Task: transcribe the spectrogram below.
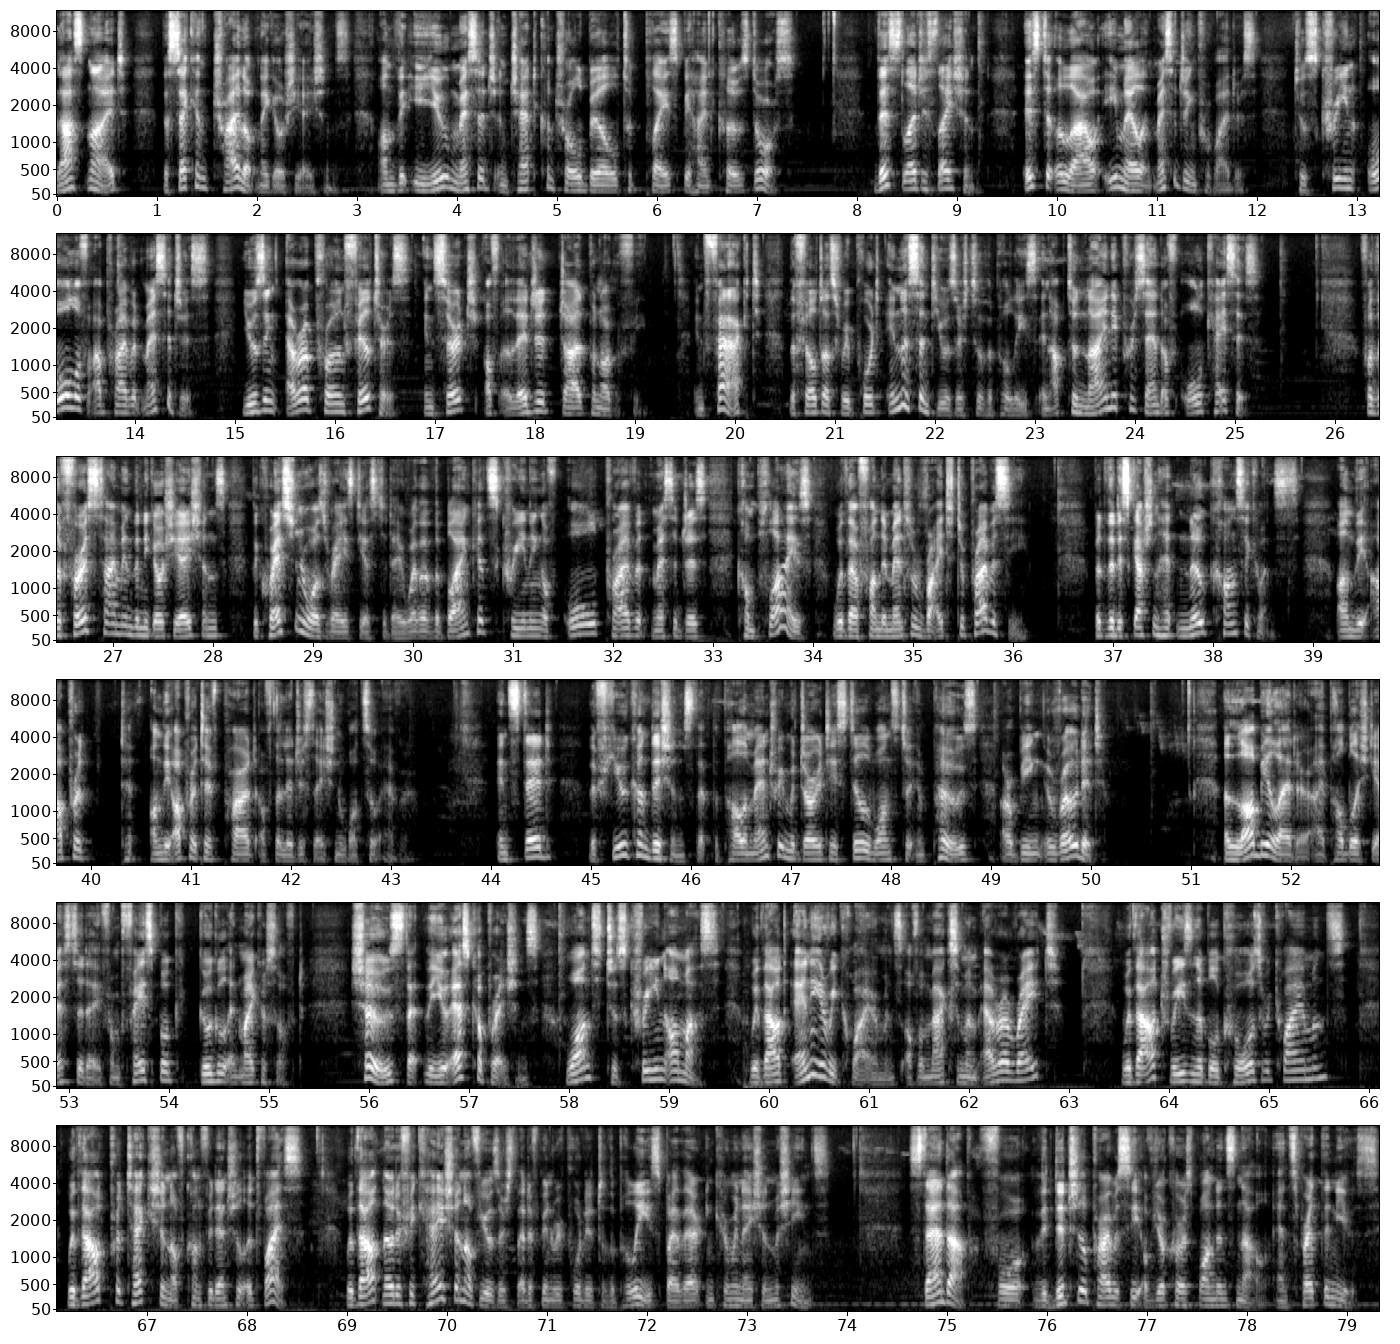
Last night, the second trilogue negotiations on the EU message and chat control bill took place behind closed doors. This legislation is to allow email and messaging providers to screen all of our private messages using error-prone filters in search of alleged child pornography. In fact, the filters report innocent users to the police in up to 90% of all cases. For the first time in the negotiations, the question was raised yesterday whether the blanket screening of all private messages complies with our fundamental right to privacy. But the discussion had no consequence on the, on the operative part of the legislation whatsoever. Instead, the few conditions that the parliamentary majority still wants to impose are being eroded. A lobby letter I published yesterday from Facebook, Google and Microsoft shows that the US corporations want to screen en masse without any requirements of a maximum error rate, without reasonable cause requirements, without protection of confidential advice, without notification of users that have been reported to the police by their incrimination machines. Stand up for the digital privacy of your correspondence now and spread the news.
